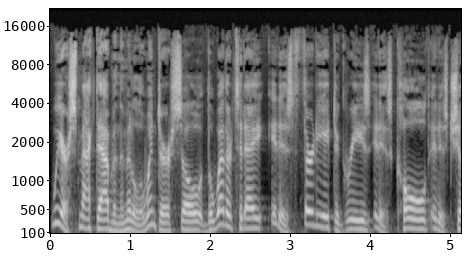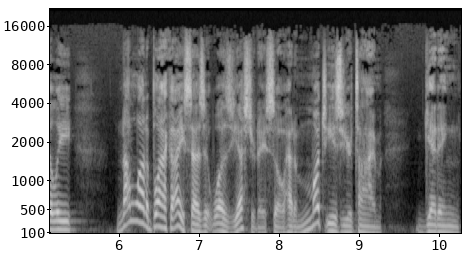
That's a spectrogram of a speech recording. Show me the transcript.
We are smack dab in the middle of winter, so the weather today, it is 38 degrees, it is cold, it is chilly. Not a lot of black ice as it was yesterday, so had a much easier time getting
